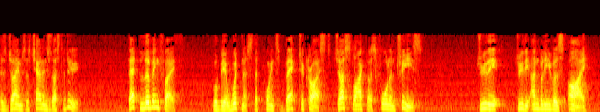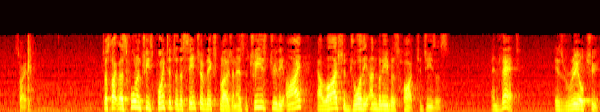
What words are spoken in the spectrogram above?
as James has challenged us to do. That living faith will be a witness that points back to Christ, just like those fallen trees drew the, drew the unbeliever's eye Sorry. Just like those fallen trees pointed to the center of the explosion, as the trees drew the eye, our lives should draw the unbeliever's heart to Jesus. And that is real truth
